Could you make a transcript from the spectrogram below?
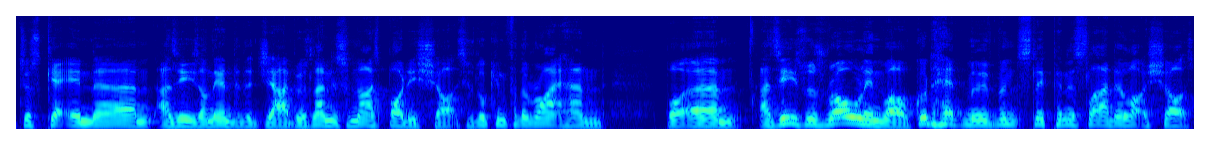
just getting um, Azeez on the end of the jab. He was landing some nice body shots. He was looking for the right hand, but um, Azeez was rolling well. Good head movement, slipping and sliding a lot of shots,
